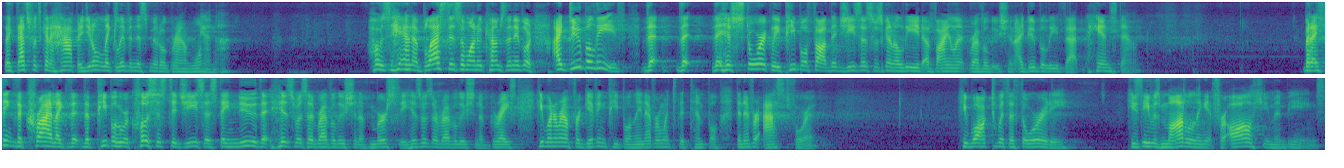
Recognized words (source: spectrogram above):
Like that's what's going to happen. You don't like live in this middle ground. Hosanna. Hosanna, blessed is the one who comes in the name of the Lord. I do believe that, that, that historically people thought that Jesus was going to lead a violent revolution. I do believe that, hands down. But I think the cry, like the, the people who were closest to Jesus, they knew that his was a revolution of mercy. His was a revolution of grace. He went around forgiving people and they never went to the temple, they never asked for it. He walked with authority. He's, he was modeling it for all human beings.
